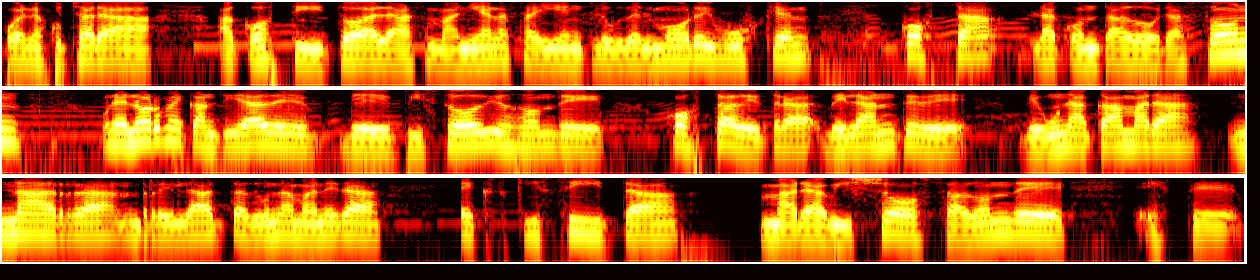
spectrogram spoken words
pueden escuchar a, Costi todas las mañanas ahí en Club del Moro y busquen Costa la Contadora. Son una enorme cantidad de, episodios donde Costa detrás, delante de, de una cámara narra, relata de una manera exquisita, maravillosa, donde este,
